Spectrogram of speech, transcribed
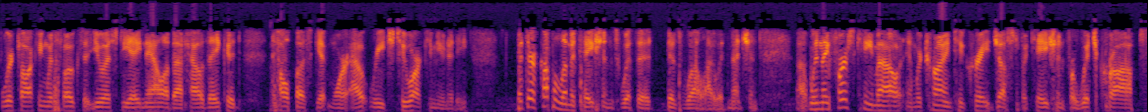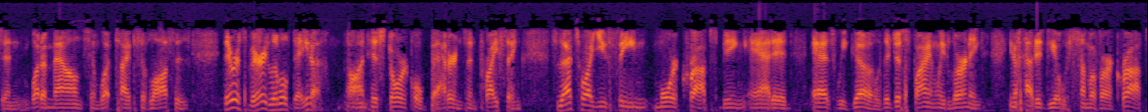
We're talking with folks at USDA now about how they could help us get more outreach to our community. But there are a couple limitations with it as well, I would mention. Uh, when they first came out and were trying to create justification for which crops and what amounts and what types of losses, there was very little data on historical patterns and pricing. So that's why you've seen more crops being added as we go. They're just finally learning, you know, how to deal with some of our crops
